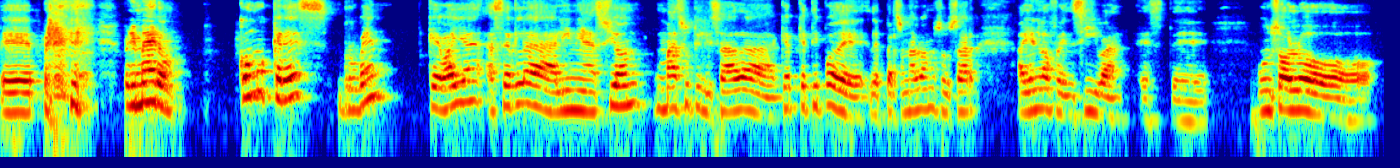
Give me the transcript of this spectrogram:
Eh, primero, ¿cómo crees, Rubén, que vaya a ser la alineación más utilizada? ¿Qué, tipo de, personal vamos a usar ahí en la ofensiva? Este, un solo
